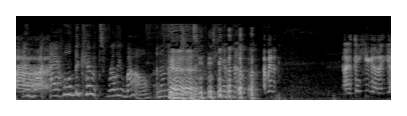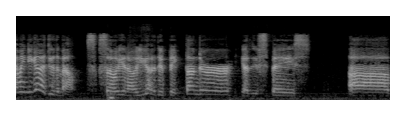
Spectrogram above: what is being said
uh, I, wa- I hold the coats really well. I don't know what you're talking about. I mean, I think you gotta. I mean, you gotta do the mountains. So you know, you gotta do Big Thunder. You gotta do space. Um,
